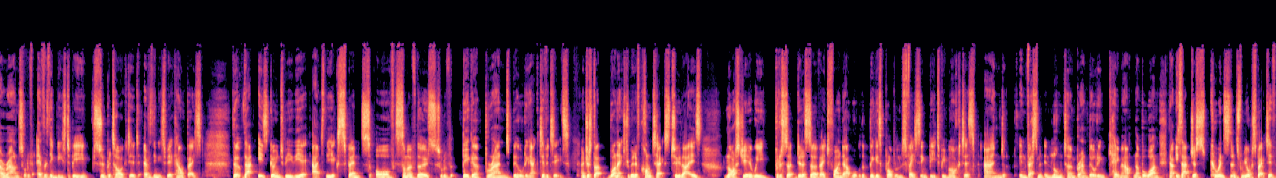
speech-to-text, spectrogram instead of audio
around sort of everything needs to be super targeted, everything needs to be account based, that that is going to be the at the expense of some of those sort of bigger brand building activities? And just that one extra bit of context to that is last year we put a, did a survey to find out what were the biggest problems facing B2B marketers and investment in long term brand building came out number one. Now, is that just coincidence from your perspective,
